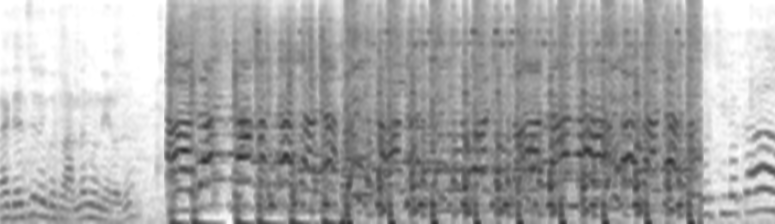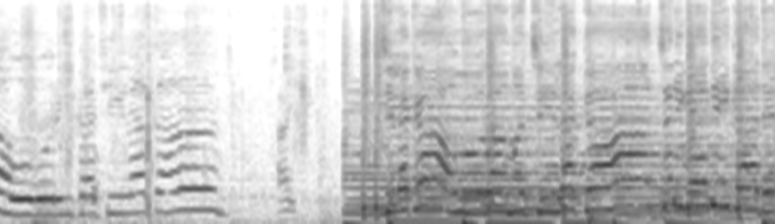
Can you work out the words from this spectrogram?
నాకు తెలుసు నీకు కొంచెం అందంగా ఉంది ఈరోజు. చిలక ఓ గోరింక చిలక. హాయ్ చిలక ఓ రామ చిలక. జరిగేది కాదే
